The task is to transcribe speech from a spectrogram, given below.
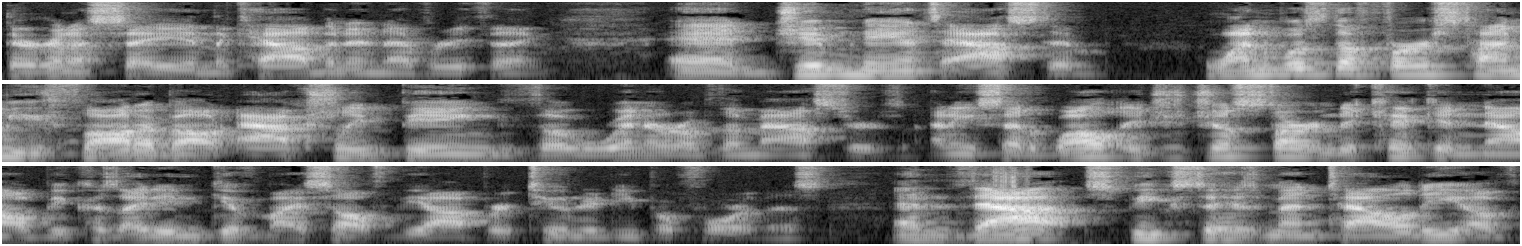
they're gonna say in the cabin and everything. And Jim Nantz asked him, "When was the first time you thought about actually being the winner of the Masters?" And he said, "Well, it's just starting to kick in now because I didn't give myself the opportunity before this." And that speaks to his mentality of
